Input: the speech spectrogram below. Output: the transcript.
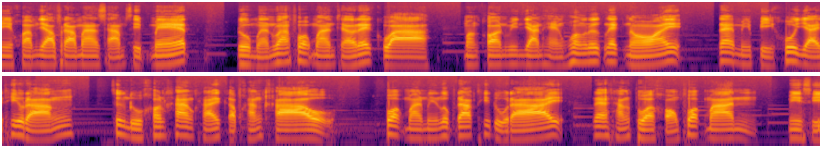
มีความยาวประมาณ 30 เมตร ดูเหมือนว่าพวกมันจะเล็กกว่า มังกรวิญญาณแห่งห้วงลึกเล็กน้อย ได้มีปีกคู่ใหญ่ที่หลัง ซึ่งดูค่อนข้างคล้ายกับค้างคาว พวกมันมีรูปร่างที่ดุร้าย และทั้งตัวของพวกมัน มีสี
